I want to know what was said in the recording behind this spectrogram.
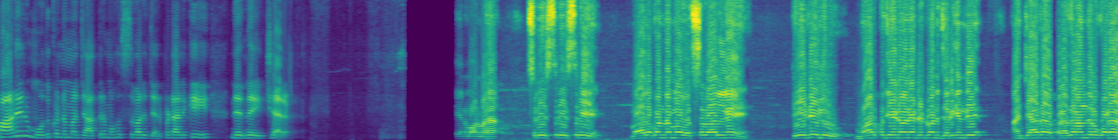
పాడేరు మోదుకొండమ్మ జాతర మహోత్సవాలు జరపడానికి నిర్ణయించారు. శ్రీ శ్రీ శ్రీ మోదకొండమ్మ ఉత్సవాల్ని తేదీలు మార్పు చేయడం అనేటటువంటి జరిగింది. అంచేత ప్రజలందరూ కూడా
